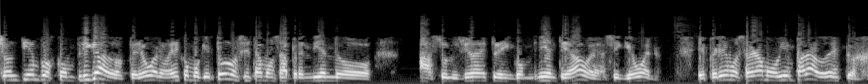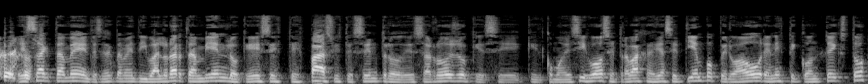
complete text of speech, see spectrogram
son tiempos complicados, pero bueno, es como que todos estamos aprendiendo a solucionar este inconveniente ahora. Así que bueno, esperemos hagamos bien parado de esto. Exactamente, exactamente. Y valorar también lo que es este espacio, este centro de desarrollo que, se, que como decís vos, se trabaja desde hace tiempo, pero ahora en este contexto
